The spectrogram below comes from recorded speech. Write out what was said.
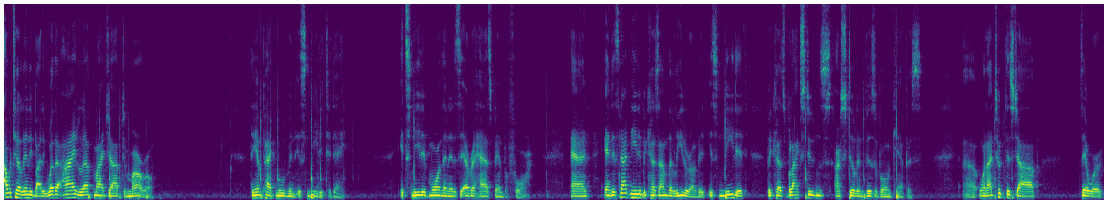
I would tell anybody, whether I left my job tomorrow, the Impact Movement is needed today it's needed more than it has ever has been before. And and it's not needed because I'm the leader of it. It's needed because black students are still invisible on campus. Uh, when I took this job, there were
